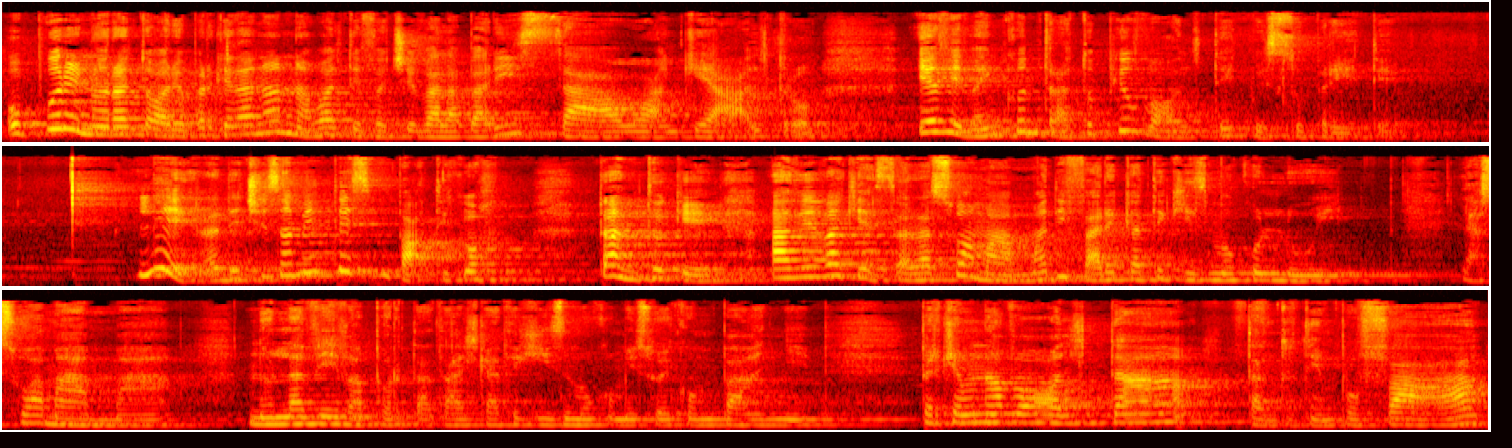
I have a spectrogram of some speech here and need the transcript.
oppure in oratorio perché la nonna a volte faceva la barista o anche altro e aveva incontrato più volte questo prete. Le era decisamente simpatico, tanto che aveva chiesto alla sua mamma di fare catechismo con lui. La sua mamma non l'aveva portata al catechismo come i suoi compagni, perché una volta, tanto tempo fa,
